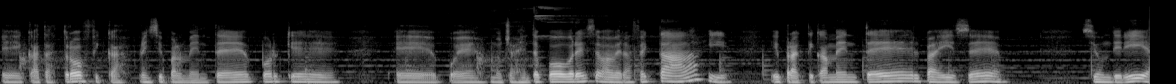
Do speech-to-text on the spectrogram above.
eh, catastróficas, principalmente porque eh, pues mucha gente pobre se va a ver afectada y, prácticamente el país se, se hundiría.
